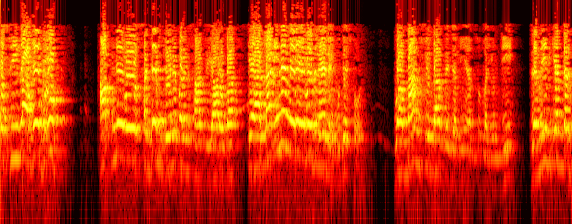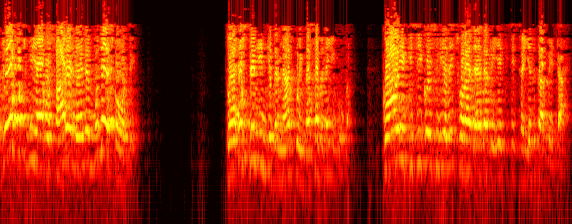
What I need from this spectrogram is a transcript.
فصیلہ وہ گروپ اپنے وہ سجن دینے پر انسان تیار ہوگا کہ اللہ انہیں میرے عوض لے لے، مجھے چھوڑ۔ وہ مان فی اللہ سے زمین جی زمین کے اندر جو کچھ بھی ہے، وہ سارے لے لے، مجھے چھوڑ دے۔ تو اس دن ان کے درمیان کوئی نصب نہیں ہوگا۔ کوئی کسی کو اس لیے نہیں چھوڑا جائے گا کہ یہ کسی سید کا بیٹا ہے۔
